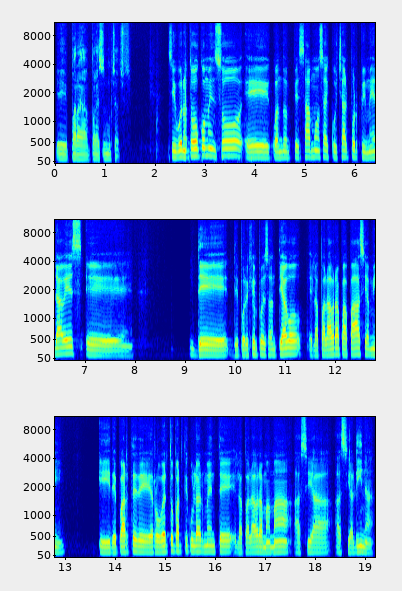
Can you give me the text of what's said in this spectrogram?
eh, para, para, esos muchachos. Sí, bueno, todo comenzó eh, cuando empezamos a escuchar por primera vez eh, de, de, por ejemplo, de Santiago, la palabra papá hacia mí y de parte de Roberto particularmente la palabra mamá hacia, hacia Lina.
